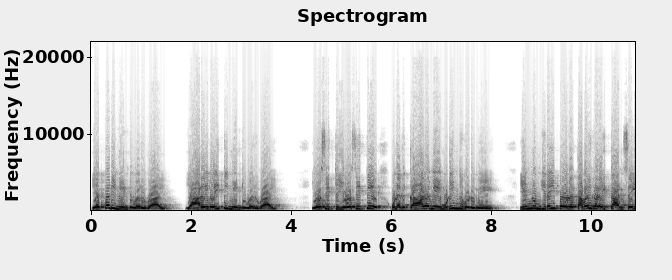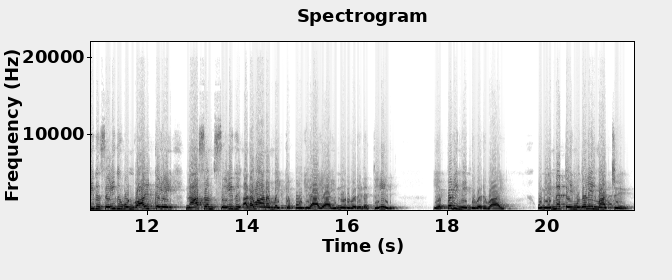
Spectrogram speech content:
எப்படி மீண்டு வருவாய்? யாரை வைத்து மீண்டு வருவாய்? யோசித்து யோசித்து உனது காலமே முடிந்து விடுமே. இன்னும் இதை போல தவறுகளைத்தான் செய்து செய்து உன் வாழ்க்கையை நாசம் செய்து அடமானம் வைக்கப் போகிறாயா இன்னொருவரிடத்தில்? எப்படி மீண்டு வருவாய்? உன் எண்ணத்தை முதலில் மாற்று.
